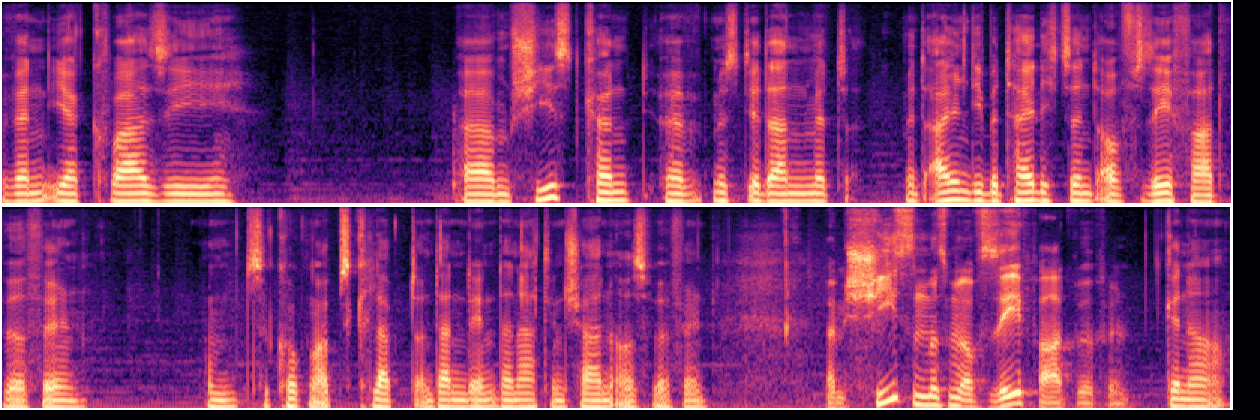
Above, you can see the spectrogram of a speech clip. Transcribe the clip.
wenn ihr quasi ähm, schießt, könnt, äh, müsst ihr dann mit, mit allen, die beteiligt sind, auf Seefahrt würfeln, um zu gucken, ob es klappt und dann den, danach den Schaden auswürfeln. Beim Schießen müssen wir auf Seefahrt würfeln. Genau.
